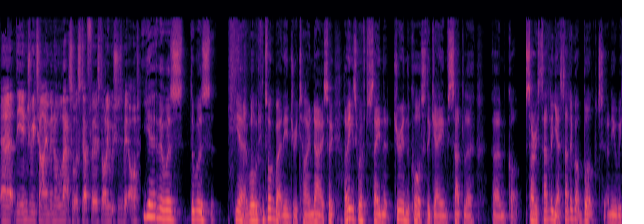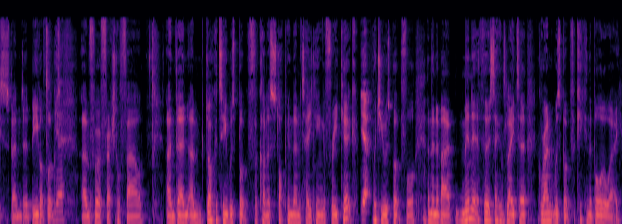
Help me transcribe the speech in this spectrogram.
uh, the injury time and all that sort of stuff first, Ollie, which was a bit odd. Yeah, there was there was yeah. Well, we can talk about the injury time now. So I think it's worth saying that during the course of the game, Sadler um, got sorry Sadler. Yeah, Sadler got booked and he'll be suspended, but he got booked Yeah. um, for a professional foul. And then um, Docherty was booked for kind of stopping them taking a free kick, Yeah. which he was booked for. And then about a minute, 30 seconds later, Grant was booked for kicking the ball away.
